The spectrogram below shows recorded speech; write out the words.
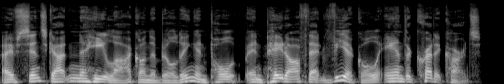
I have since gotten a HELOC on the building and, pull, and paid off that vehicle and the credit cards.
